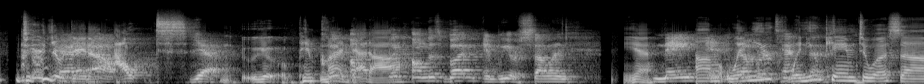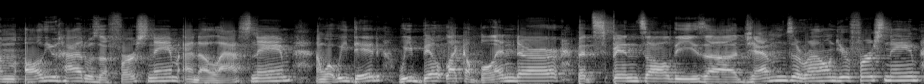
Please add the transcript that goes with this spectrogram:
your data data out." out. yeah Pimp my click on, data. click on this button and we are selling Yeah. name Um, and when you 10 when you came to us, um, all you had was a first name and a last name, and what we did, we built like a blender that spins all these uh, gems around your first name,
